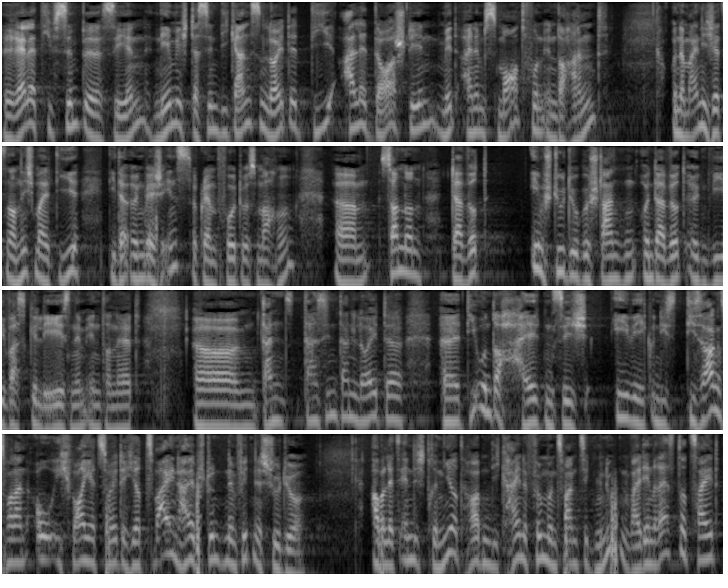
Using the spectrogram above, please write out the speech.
relativ simpel sehen, nämlich das sind die ganzen Leute, die alle dastehen mit einem Smartphone in der Hand. Und da meine ich jetzt noch nicht mal die, die da irgendwelche Instagram-Fotos machen, ähm, sondern da wird im Studio gestanden und da wird irgendwie was gelesen im Internet. Ähm, dann, da sind dann Leute, äh, die unterhalten sich ewig und die, die sagen zwar dann, oh, ich war jetzt heute hier zweieinhalb Stunden im Fitnessstudio. Aber letztendlich trainiert haben die keine 25 Minuten, weil den Rest der Zeit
